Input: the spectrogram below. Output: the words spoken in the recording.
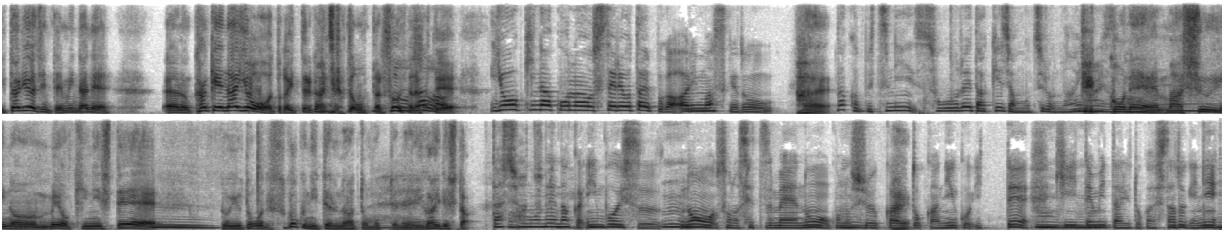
イタリア人ってみんなね、あの、関係ないよとか言ってる感じかと思ったらそうじゃなくて、陽気なこのステレオタイプがありますけど、はい。なんか別にそれだけじゃもちろんないんです結構ね、まあ周囲の目を気にして、ん。というところですごく似てるなと思ってね、意外でした。私もねなんかインボイスのその説明のこの集会とかにこう行ってうん。聞いてみたりとかした時に、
